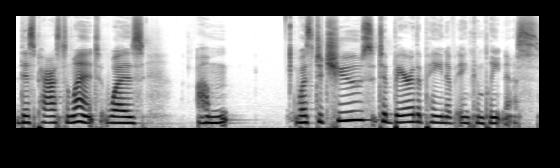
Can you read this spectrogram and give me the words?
this past Lent was um, was to choose to bear the pain of incompleteness.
